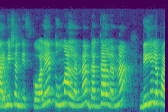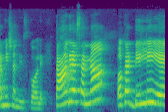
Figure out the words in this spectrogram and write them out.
పర్మిషన్ తీసుకోవాలి తుమ్మాలన్నా దగ్గాలన్నా ఢిల్లీలో పర్మిషన్ తీసుకోవాలి. కాంగ్రెస్ అన్నా ఒక ఢిల్లీయే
